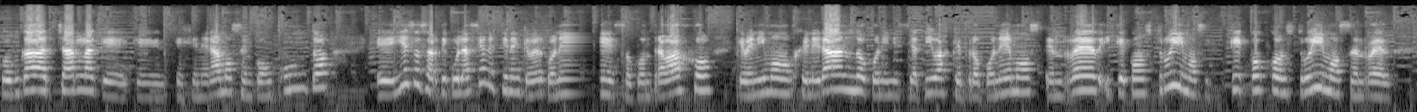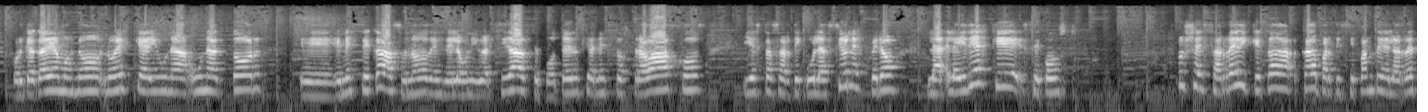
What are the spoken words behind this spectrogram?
con cada charla que, generamos en conjunto. Eh, y esas articulaciones tienen que ver con eso, con trabajo que venimos generando, con iniciativas que proponemos en red y que construimos y que co-construimos en red porque acá, digamos, no, no es que hay una, un actor, eh, en este caso, ¿no? Desde la universidad se potencian estos trabajos y estas articulaciones, pero la, la idea es que se construya esa red y que cada, cada participante de la red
